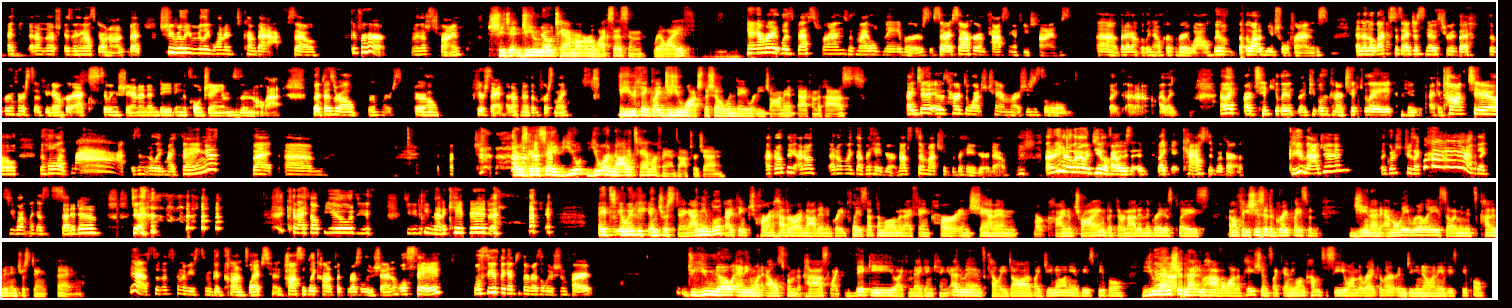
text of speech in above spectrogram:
I, I don't know if she has anything else going on, but she really, really wanted to come back. So good for her. I mean, that's fine. She did. Do you know Tamra or Alexis in real life? Tamra was best friends with my old neighbors. So I saw her in passing a few times, uh, but I don't really know her very well. We have a lot of mutual friends. And then Alexis, I just know through the, the rumors of, you know, her ex suing Shannon and dating Nicole James and all that. But those are all rumors or all hearsay. I don't know them personally. Do you think, like, did you watch the show when they were each on it back in the past? I did. It was hard to watch Tamra. She's just a little like I don't know. I like I like articulate like people who can articulate and who I can talk to. The whole like Rah! isn't really my thing, but um I was gonna say you you are not a Tamra fan, Dr. Jen. I don't think I don't I don't like that behavior. Not so much with the behavior now. I don't even know what I would do if I was like casted with her. Could you imagine? Like, what she was like, Wah! like, do you want like a sedative? Can I help you? Do you do you need to be medicated? it's it would be interesting. I mean, look, I think her and Heather are not in a great place at the moment. I think her and Shannon are kind of trying, but they're not in the greatest place. I don't think she's in a great place with Gina and Emily, really. So, I mean, it's kind of an interesting thing yeah, so that's going to be some good conflict and possibly conflict resolution. We'll see. We'll see if they get to the resolution part. Do you know anyone else from the past, like Vicki, like Meghan King Edmonds, Kelly Dodd? Like, do you know any of these people? You yeah. mentioned that you have a lot of patients. Like, anyone come to see you on the regular? And do you know any of these people?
